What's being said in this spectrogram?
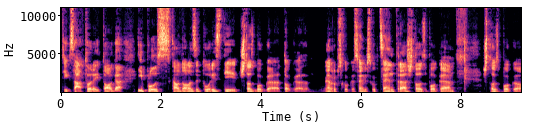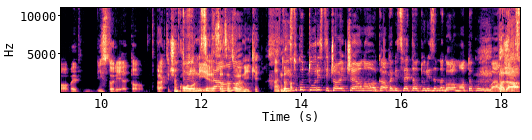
tih zatvora i toga i plus kao dolaze turisti što zbog e, tog e, Evropskog svemirskog centra, što zbog što zbog ove, istorije to praktično to je, kolonije mislim, za zatvorenike. Ono, a to da. isto kod turisti čoveče, ono, kao kad bi svetao turizam na golom otoku ili u Auschwitzu. Pa da,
